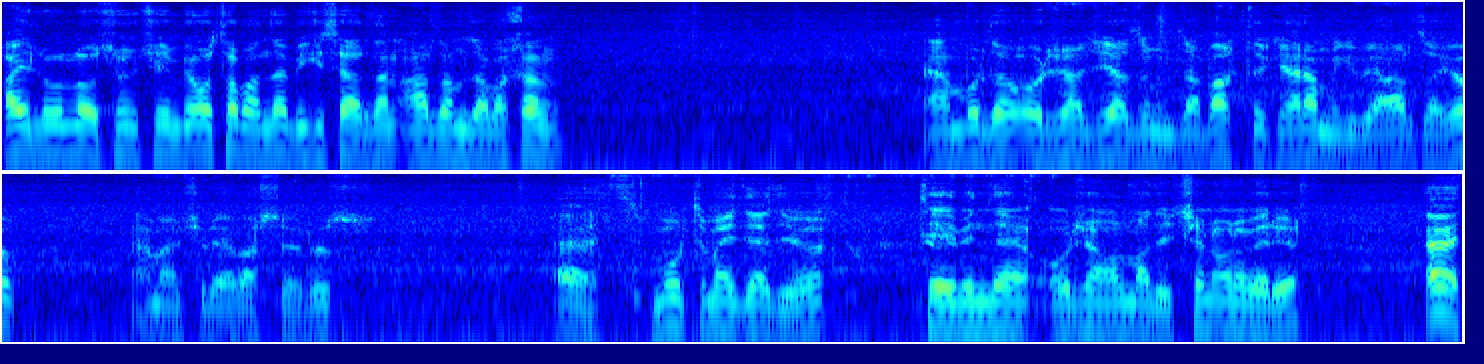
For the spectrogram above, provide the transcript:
Hayırlı uğurlu olsun. Şimdi bir otobanda bilgisayardan arızamıza bakalım. Yani burada orijinal cihazımıza baktık. Herhangi bir arıza yok. Hemen şuraya başlıyoruz. Evet. Multimedya diyor. Teybinde orijinal olmadığı için onu veriyor. Evet.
